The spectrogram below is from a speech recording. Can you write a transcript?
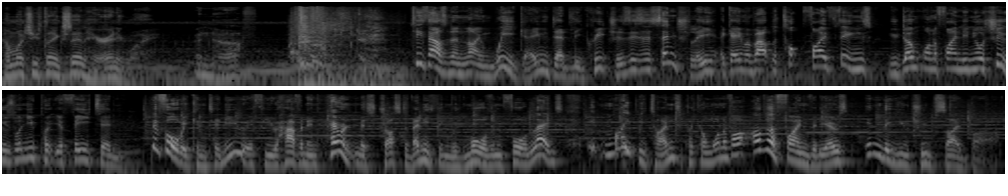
How much you think's in here anyway? Enough. 2009 Wii game Deadly Creatures is essentially a game about the top 5 things you don't want to find in your shoes when you put your feet in. Before we continue, if you have an inherent mistrust of anything with more than 4 legs, it might be time to click on one of our other fine videos in the YouTube sidebar.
